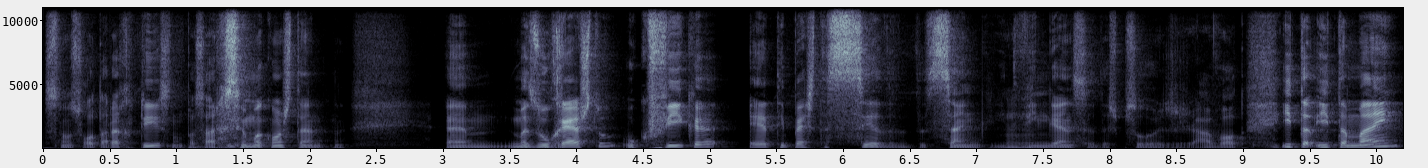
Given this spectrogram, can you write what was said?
Se não se voltar a repetir, se não passar a ser uma constante. não é? Um, mas o resto, o que fica, é tipo esta sede de sangue e de vingança das pessoas à volta. E, e também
